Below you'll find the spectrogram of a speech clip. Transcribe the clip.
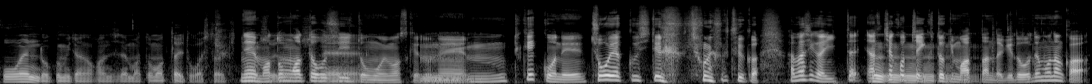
講演録みたいな感じでまとまったりとかしたらきっとね面白いだろうまとまってほしいとね思いますけどね、ううんん、結構ね跳躍してる 跳躍というか話がいったあっちゃこっちゃ行く時もあったんだけどでもなんか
